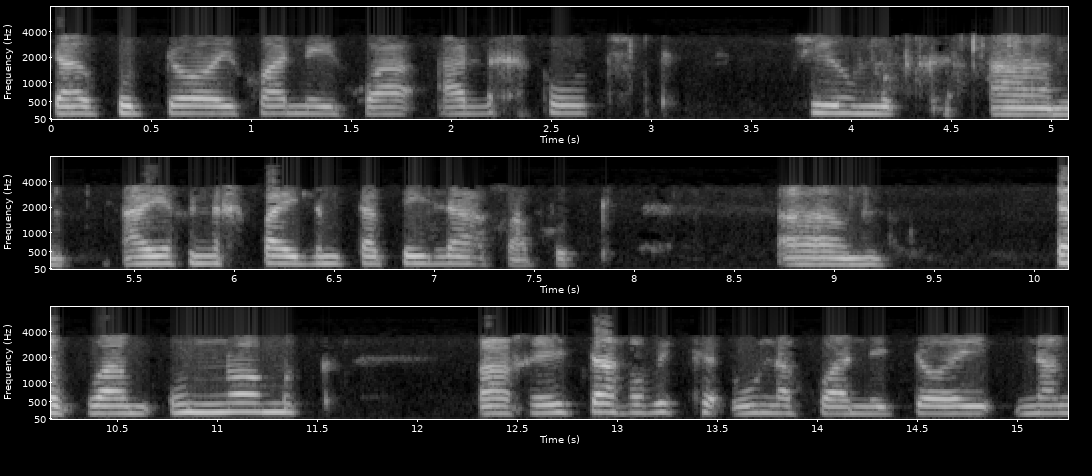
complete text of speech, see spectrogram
taukutoi whani wha alakut tiumuk um ayaknakpailam tapila kaput um takwam unnomuk qaqitarvik una whani toi nang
